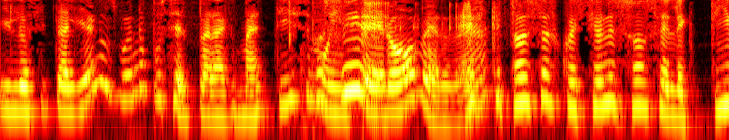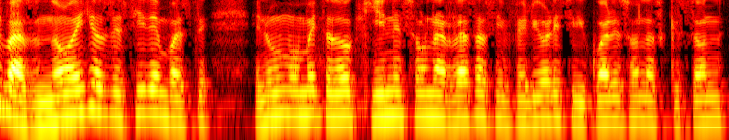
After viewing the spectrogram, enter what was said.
y los italianos, bueno, pues el pragmatismo Pues imperó, ¿verdad? Es que todas estas cuestiones son selectivas, ¿no? Ellos deciden pues, este, en un momento dado quiénes son las razas inferiores y cuáles son las que son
